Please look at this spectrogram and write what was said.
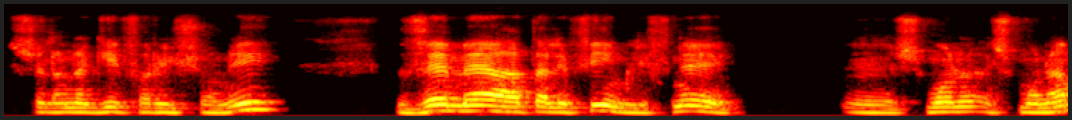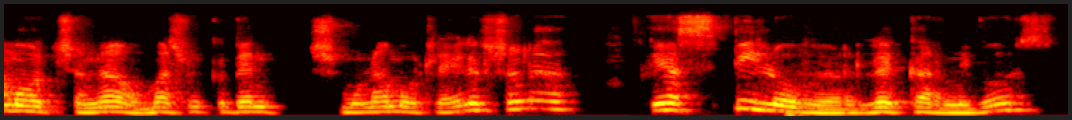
של הנגיף הראשוני, ומהעטלפים לפני שמונה מאות שנה או משהו בין שמונה מאות לאלף שנה היה spillover ל carnivores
